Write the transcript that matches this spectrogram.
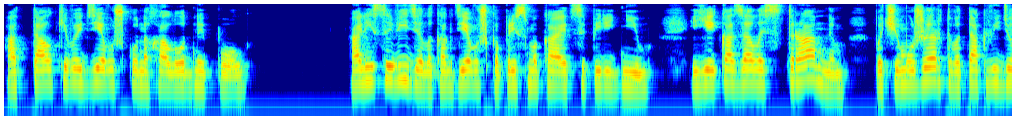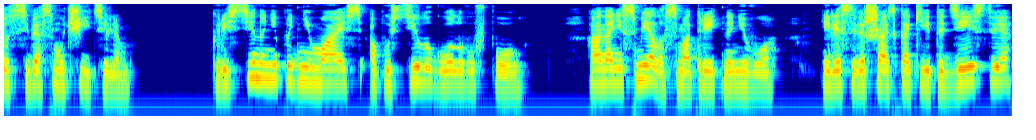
отталкивая девушку на холодный пол. Алиса видела, как девушка присмыкается перед ним, и ей казалось странным, почему жертва так ведет себя с мучителем. Кристина, не поднимаясь, опустила голову в пол. Она не смела смотреть на него или совершать какие-то действия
